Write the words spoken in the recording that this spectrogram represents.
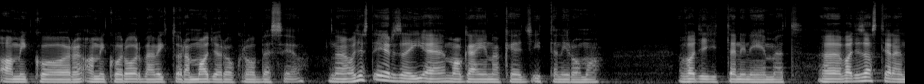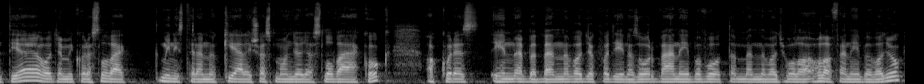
amikor, amikor Orbán Viktor a magyarokról beszél. Hogy ezt érzei-e magáénak egy itteni roma, vagy egy itteni német? Vagy ez azt jelenti-e, hogy amikor a szlovák miniszterelnök kiáll és azt mondja, hogy a szlovákok, akkor ez én ebbe benne vagyok, vagy én az Orbánéba voltam benne, vagy hol a, hol a fenébe vagyok.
